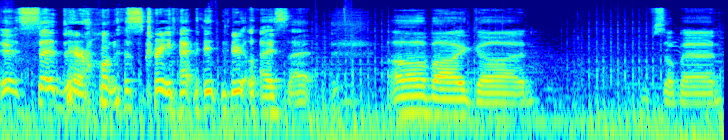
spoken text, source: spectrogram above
It said there on the screen. I didn't realize that. Oh my god. I'm so bad.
